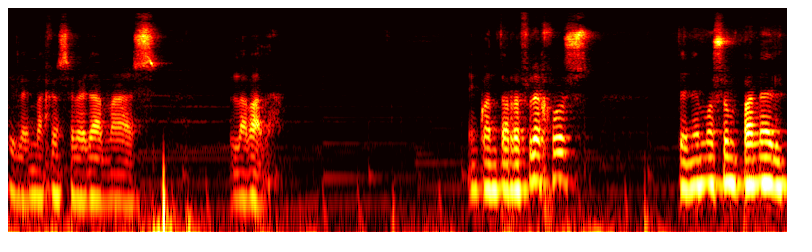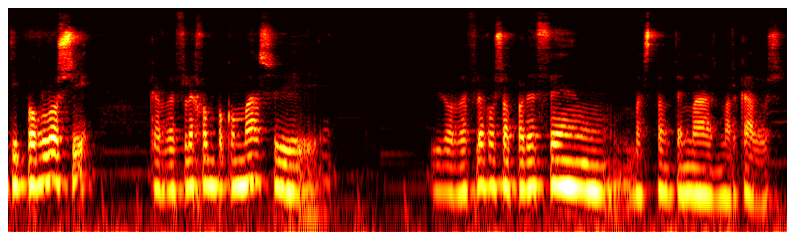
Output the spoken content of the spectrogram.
y la imagen se verá más lavada. En cuanto a reflejos, tenemos un panel tipo glossy que refleja un poco más y, y los reflejos aparecen bastante más marcados.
